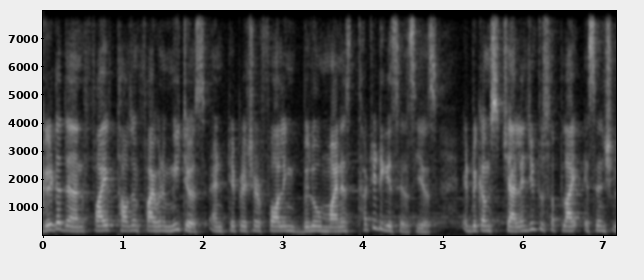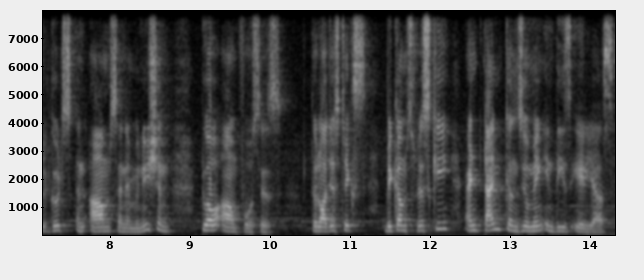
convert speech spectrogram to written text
greater than 5500 meters and temperature falling below minus 30 degrees Celsius, it becomes challenging to supply essential goods and arms and ammunition to our armed forces. The logistics becomes risky and time consuming in these areas.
